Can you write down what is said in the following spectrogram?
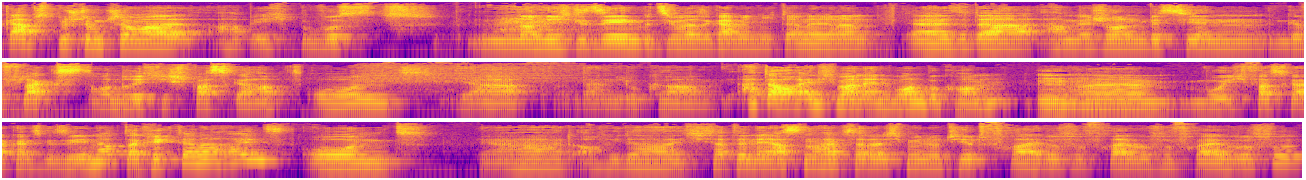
gab es bestimmt schon mal, habe ich bewusst noch nicht gesehen, beziehungsweise kann mich nicht daran erinnern. Also da haben wir schon ein bisschen geflaxt und richtig Spaß gehabt. Und ja, dann Luca. Hat er auch endlich mal ein N1 bekommen, ähm, wo ich fast gar keins gesehen habe. Da kriegt er eine Eins. Und ja, hat auch wieder, ich hatte in der ersten Halbzeit, hatte ich mir notiert, Freiwürfe, Freiwürfe, Freiwürfe.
